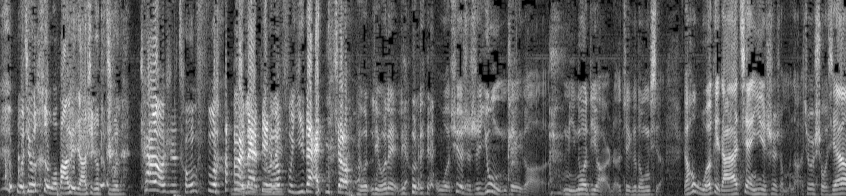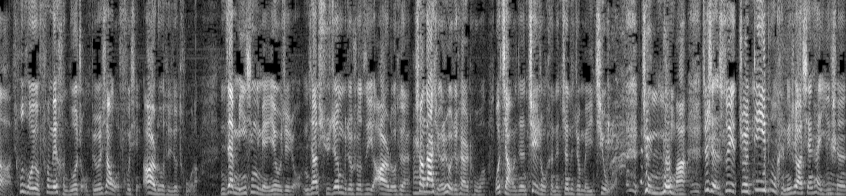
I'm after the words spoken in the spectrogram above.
我就恨我爸为啥是个秃子。叉老师从富二代变成了富一代，你知道吗？流流泪流泪。我确实是用这个米诺地尔的这个东西，然后我给大家建议是什么呢？就是首先啊，秃头有分为很多种，比如像我父亲二十多岁就秃了，你在明星里面也有这种，你像徐峥不就说自己二十多岁上大学的时候就开始秃？我讲真，这种可能真的就没救了，就你懂吗？就是所以就是第一步肯定是要先看医生。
